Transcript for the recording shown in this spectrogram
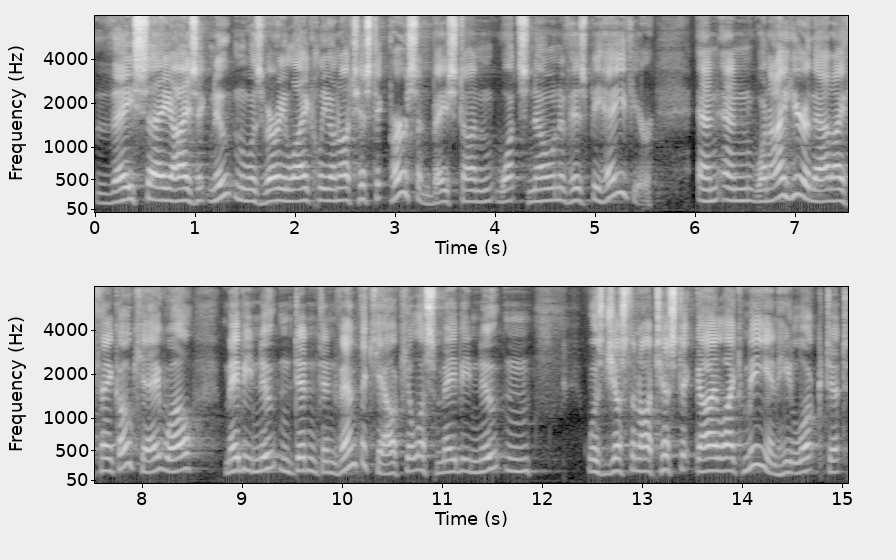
they say Isaac Newton was very likely an autistic person based on what's known of his behavior. And, and when I hear that, I think, okay, well, maybe Newton didn't invent the calculus. Maybe Newton was just an autistic guy like me, and he looked at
